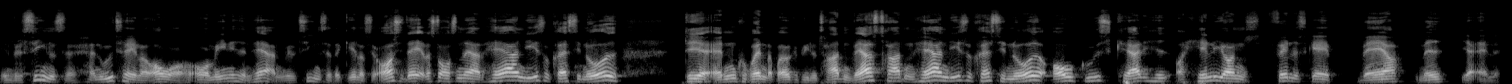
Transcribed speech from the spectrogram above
en velsignelse. Han udtaler over, over menigheden her, en velsignelse, der gælder til os i dag. Der står sådan her, at Herren Jesu Kristi nåde, det er 2. Korintherbrev kapitel 13, vers 13. Herren Jesu Kristi nåde og Guds kærlighed og Helligåndens fællesskab være med jer alle.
